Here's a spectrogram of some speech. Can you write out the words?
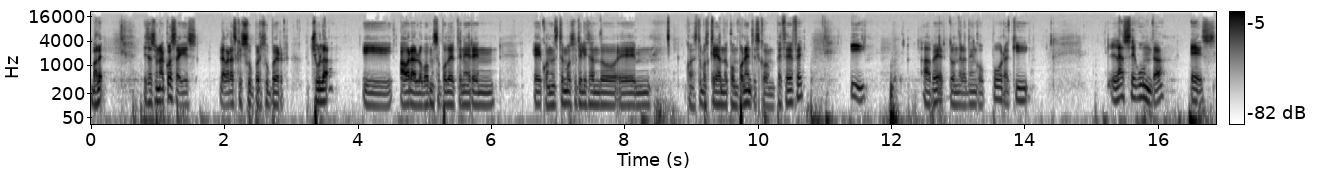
¿Vale? Esa es una cosa y es la verdad es que es súper, súper chula y ahora lo vamos a poder tener en eh, cuando estemos utilizando, em, cuando estemos creando componentes con PCF y a ver dónde la tengo por aquí. La segunda es,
